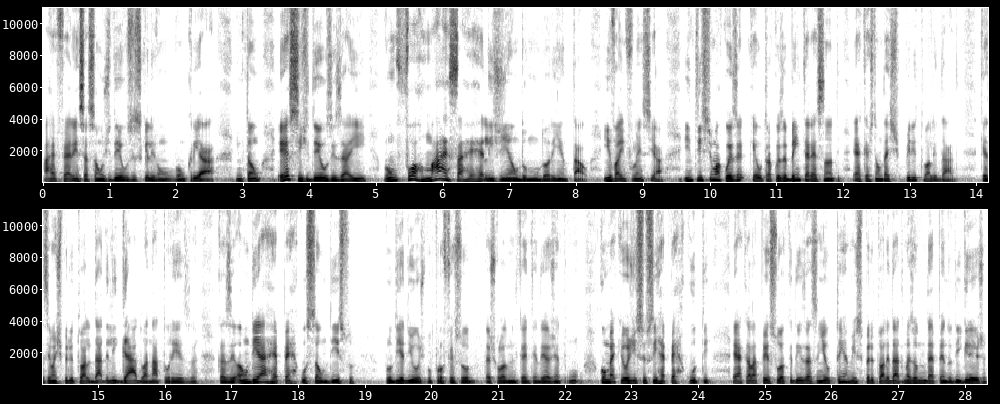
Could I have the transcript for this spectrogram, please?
a referência são os deuses que eles vão, vão criar. Então, esses deuses aí vão formar essa religião do mundo oriental e vai influenciar. E existe uma coisa que é outra coisa bem interessante, é a questão da espiritualidade. Quer dizer, uma espiritualidade ligada à natureza. Quer dizer, onde é a repercussão disso para o dia de hoje, para o professor da escola dominicana entender a gente. Como é que hoje isso se repercute? É aquela pessoa que diz assim: eu tenho a minha espiritualidade, mas eu não dependo de igreja,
